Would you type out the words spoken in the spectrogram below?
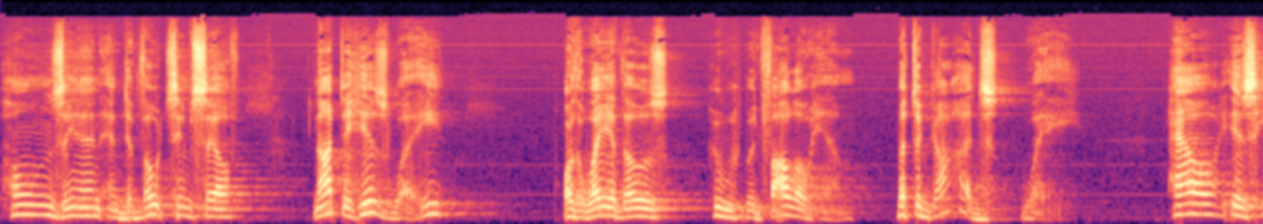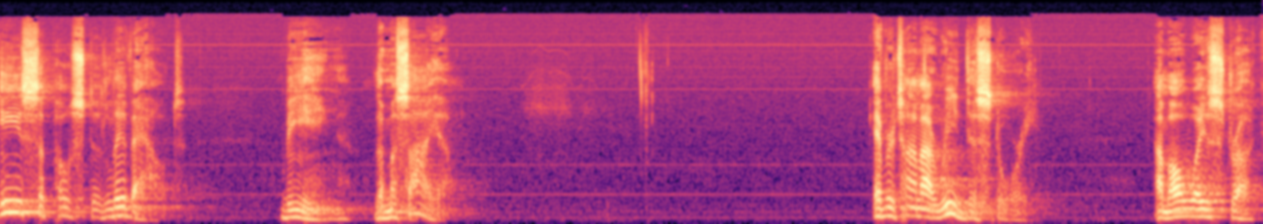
hones in and devotes himself not to his way or the way of those who would follow him but to God's way. How is he supposed to live out being the Messiah? Every time I read this story, I'm always struck.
